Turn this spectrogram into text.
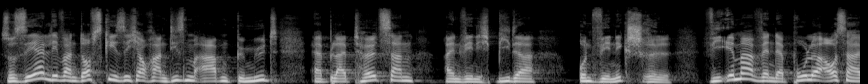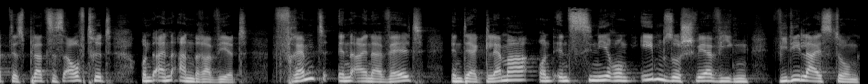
So sehr Lewandowski sich auch an diesem Abend bemüht, er bleibt hölzern, ein wenig bieder und wenig schrill. Wie immer, wenn der Pole außerhalb des Platzes auftritt und ein anderer wird. Fremd in einer Welt, in der Glamour und Inszenierung ebenso schwer wiegen wie die Leistung.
